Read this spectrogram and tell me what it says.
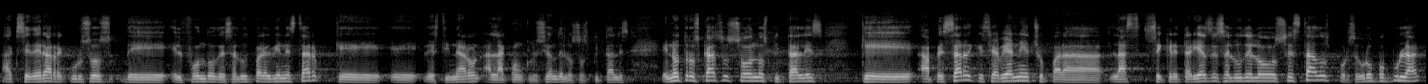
acceder a recursos del Fondo de Salud para el Bienestar que eh, destinaron a la conclusión de los hospitales. En otros casos son hospitales que, a pesar de que se habían hecho para las secretarías de salud de los estados por Seguro Popular,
